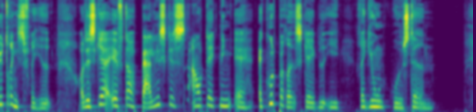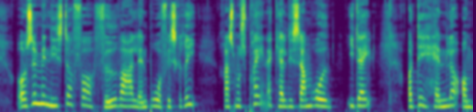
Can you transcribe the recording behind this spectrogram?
ytringsfrihed, og det sker efter Berlingskes afdækning af akutberedskabet i Region Hovedstaden. Også minister for Fødevare, Landbrug og Fiskeri, Rasmus Prehn, er kaldt i samråd i dag, og det handler om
